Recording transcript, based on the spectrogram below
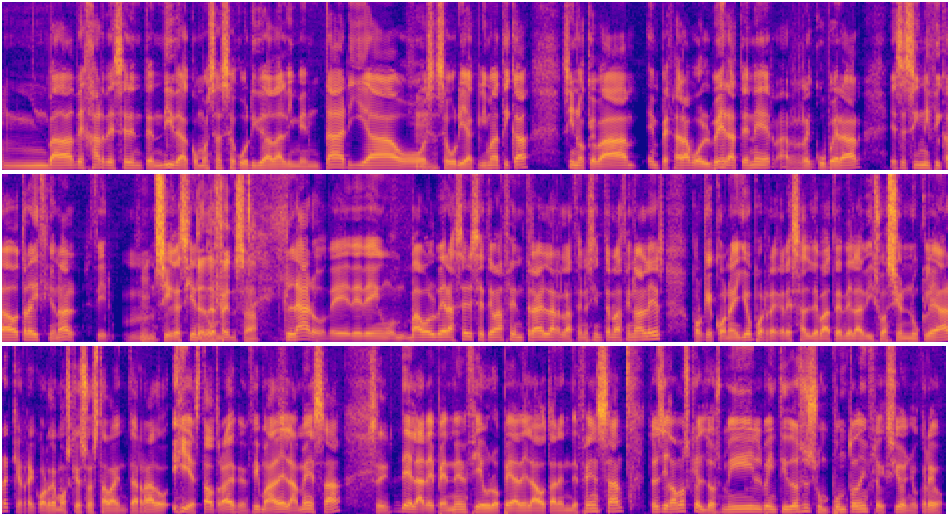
va a dejar de ser entendida como esa seguridad alimentaria o esa seguridad climática, sino que va a empezar a volver a tener, a recuperar ese significado tradicional. Es decir, mm, sigue siendo... De defensa. Claro, de, de- de- va a volver a ser ese tema central en las relaciones internacionales, porque con ello pues regresa el debate de la disuasión nuclear, que recordemos que eso estaba enterrado y está otra vez encima de la mesa, Sí. de la dependencia europea de la OTAN en defensa. Entonces digamos que el 2022 es un punto de inflexión, yo creo.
